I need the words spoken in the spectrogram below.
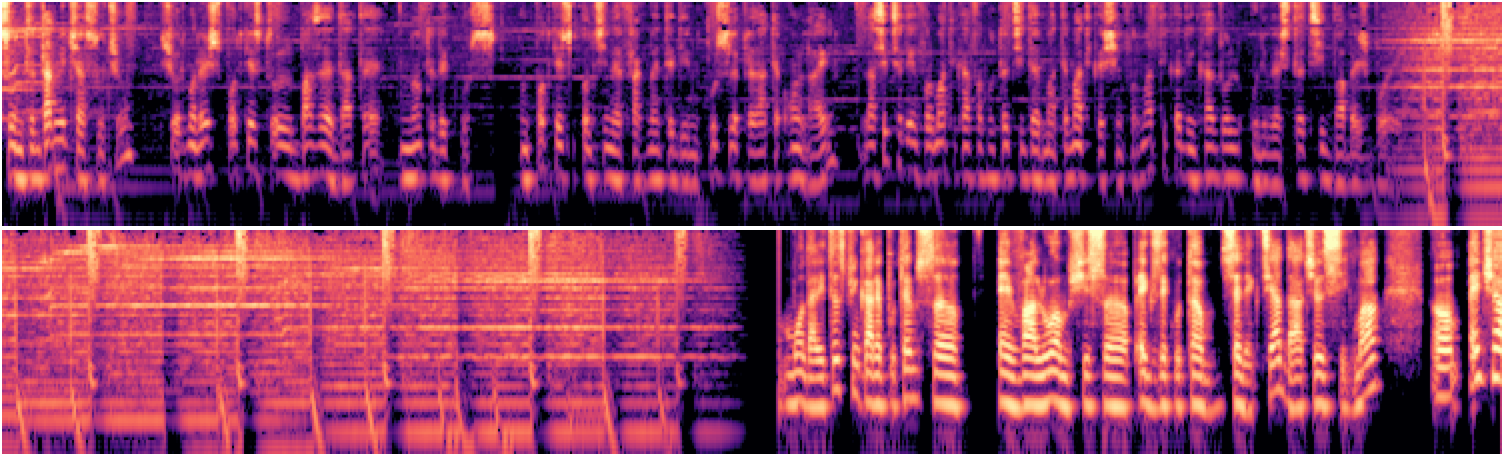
Sunt Dan Mircea Suciu și urmărești podcastul Baze de date, note de curs. Un podcast ce conține fragmente din cursurile predate online la secția de informatică a Facultății de Matematică și Informatică din cadrul Universității Babeș-Bolyai. Modalități prin care putem să evaluăm și să executăm selecția, da, acel sigma. Uh, aici,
